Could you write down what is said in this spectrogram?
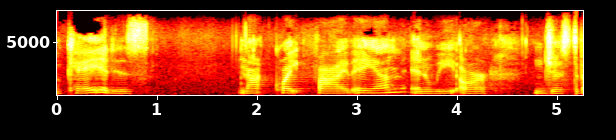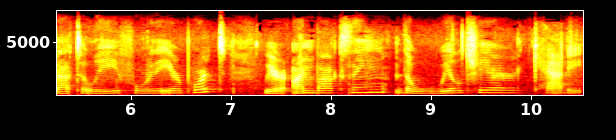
Okay, it is not quite 5 a.m. and we are just about to leave for the airport. We are unboxing the wheelchair caddy.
